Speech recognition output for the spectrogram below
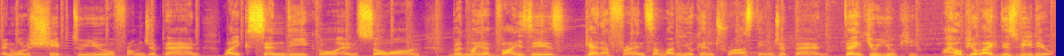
and will ship to you from Japan, like Sendico and so on. But my advice is get a friend, somebody you can trust in Japan. Thank you, Yuki. I hope you liked this video.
